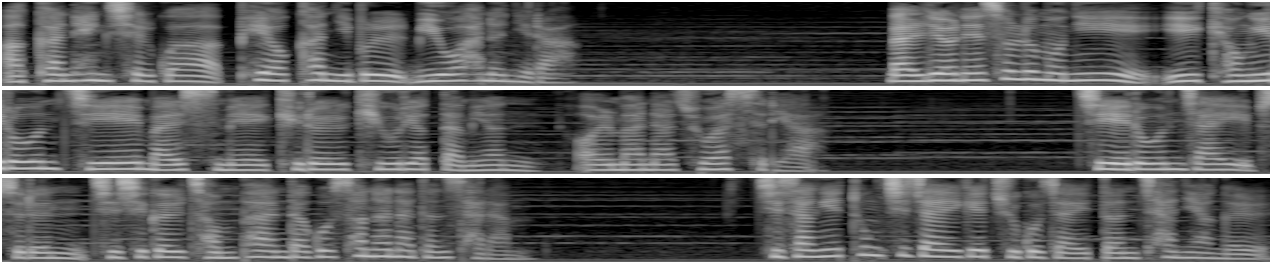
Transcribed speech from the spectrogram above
악한 행실과 폐역한 입을 미워하느니라. 말년의 솔로몬이 이 경이로운 지혜의 말씀에 귀를 기울였다면 얼마나 좋았으랴. 지혜로운 자의 입술은 지식을 전파한다고 선언하던 사람. 지상의 통치자에게 주고자 했던 찬양을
